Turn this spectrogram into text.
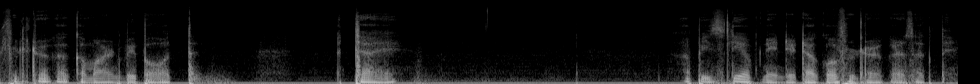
फ़िल्टर का कमांड भी बहुत अच्छा है। आप इजली अपने डेटा को फ़िल्टर कर सकते हैं।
